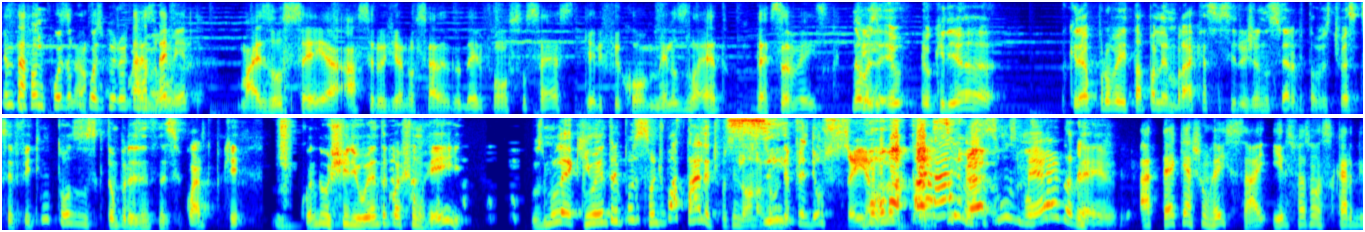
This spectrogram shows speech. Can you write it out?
Ele não tava falando coisa com coisa, que os dois estavam demente. Mas o Seiya, a cirurgia no cérebro dele foi um sucesso, que ele ficou menos lerdo dessa vez. Não, mas Sim. eu, eu queria. Eu queria aproveitar pra lembrar que essa cirurgia no cérebro talvez tivesse que ser feita em todos os que estão presentes nesse quarto, porque quando o Shiryu entra com a Shunrei, os molequinhos entram em posição de batalha. Tipo assim, não, nós Sim. vamos defender o Seiya. Vou mano. matar esse cara. são uns merda, velho. Até que a Shunrei sai e eles fazem umas caras de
